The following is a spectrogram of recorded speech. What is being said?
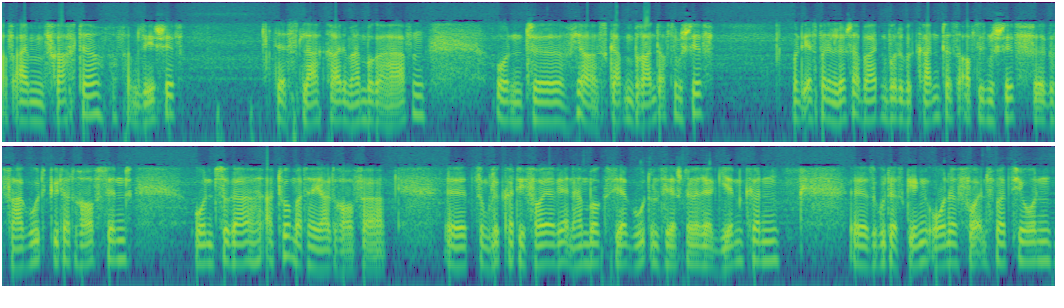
auf einem Frachter, auf einem Seeschiff. Das lag gerade im Hamburger Hafen. Und äh, ja, es gab einen Brand auf dem Schiff. Und erst bei den Löscharbeiten wurde bekannt, dass auf diesem Schiff äh, Gefahrgutgüter drauf sind und sogar Atommaterial drauf war. Äh, zum Glück hat die Feuerwehr in Hamburg sehr gut und sehr schnell reagieren können, äh, so gut das ging, ohne Vorinformationen.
